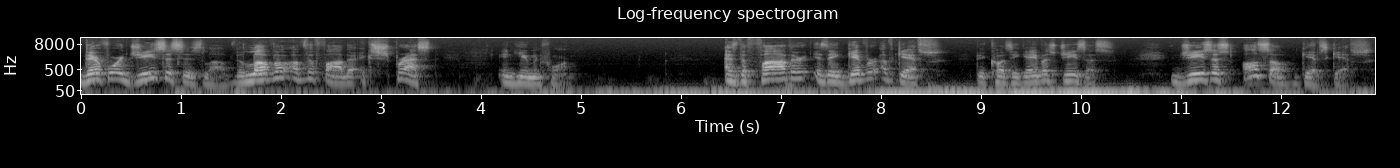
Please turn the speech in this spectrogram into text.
Therefore, Jesus' is love, the love of the Father expressed in human form. As the Father is a giver of gifts because he gave us Jesus, Jesus also gives gifts.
